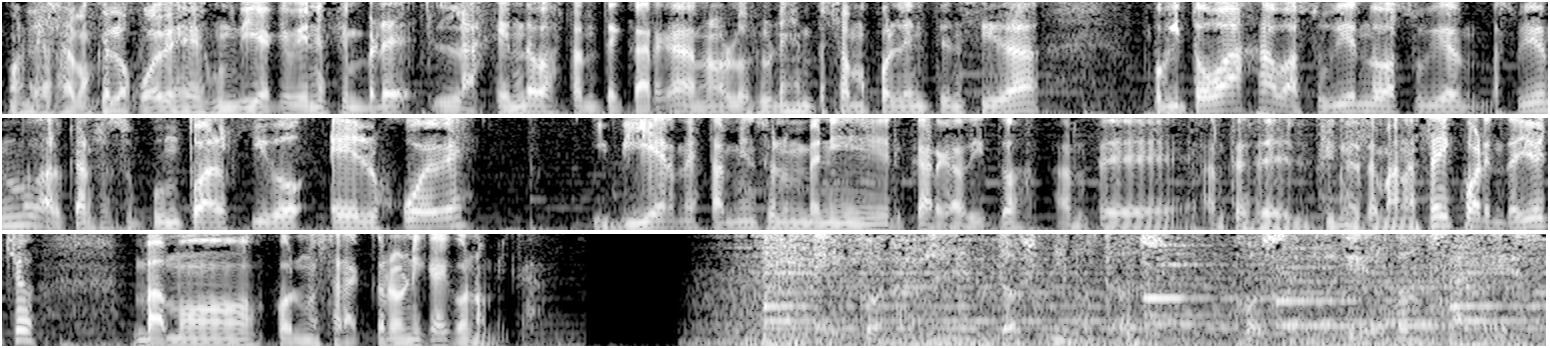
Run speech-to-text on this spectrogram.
Bueno, ya sabemos que los jueves es un día que viene siempre la agenda bastante cargada, ¿no? Los lunes empezamos con la intensidad un poquito baja, va subiendo, va subiendo, va subiendo, alcanza su punto álgido el jueves y viernes también suelen venir cargaditos antes, antes del fin de semana. 6.48, vamos con nuestra crónica económica. Economía en dos minutos. José Miguel González.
